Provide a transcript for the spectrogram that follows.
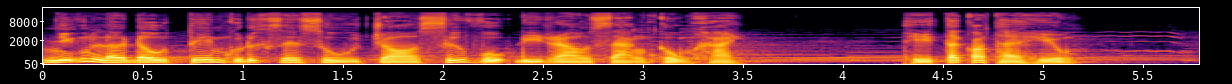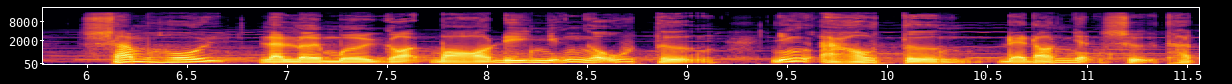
những lời đầu tiên của Đức Giêsu cho sứ vụ đi rao giảng công khai, thì ta có thể hiểu Sám hối là lời mời gọi bỏ đi những ngẫu tượng, những ảo tưởng để đón nhận sự thật,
